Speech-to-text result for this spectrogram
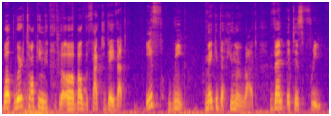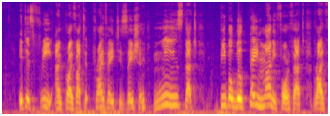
Well, we're talking uh, about the fact today that if we make it a human right, then it is free. It is free, and privati privatization means that people will pay money for that right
